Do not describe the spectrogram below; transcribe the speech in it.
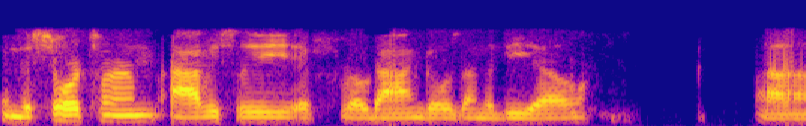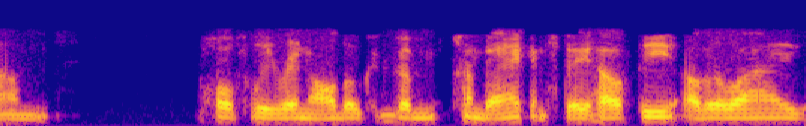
in the short term, obviously, if Rodon goes on the DL, um, hopefully Reynaldo can come back and stay healthy. Otherwise,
